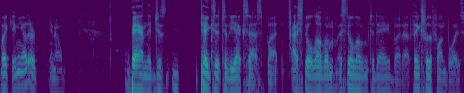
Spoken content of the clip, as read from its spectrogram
like any other you know band that just takes it to the excess. But I still love them. I still love them today. But uh, thanks for the fun, boys.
